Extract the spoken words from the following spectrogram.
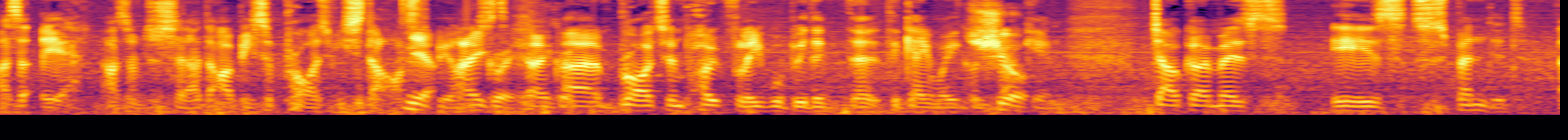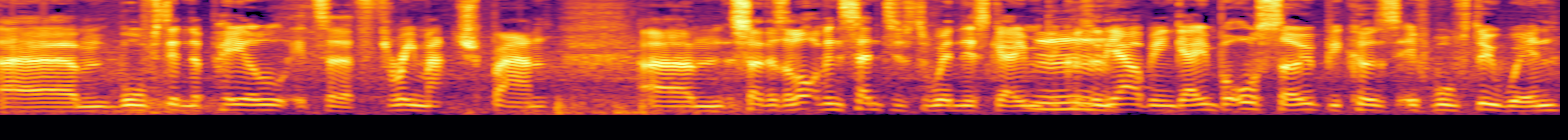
as I- yeah, as I've just said, I'd, I'd be surprised if he starts. Yeah, to be I agree, I agree. Uh, Brighton hopefully will be the, the, the game where he comes Sure. back in. João Gomes is suspended. Um, Wolves didn't appeal. It's a three-match ban, um, so there's a lot of incentives to win this game because Mm. of the Albion game, but also because if Wolves do win,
